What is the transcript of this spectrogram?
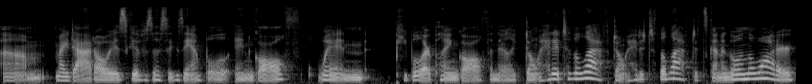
Um, my dad always gives this example in golf when people are playing golf and they're like, don't hit it to the left, don't hit it to the left, it's gonna go in the water.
